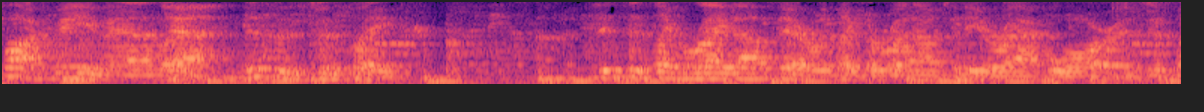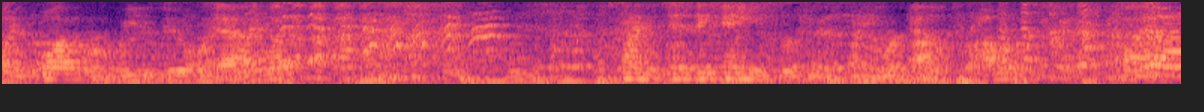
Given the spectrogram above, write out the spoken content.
fuck me, man. Like Yeah. this is just like. This is like right up there with like the run up to the Iraq War. It's just like, what were we doing? Yeah. Like, what. J- Dick Cheney used to listen to this when he worked Oh, out. probably. Uh, No,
